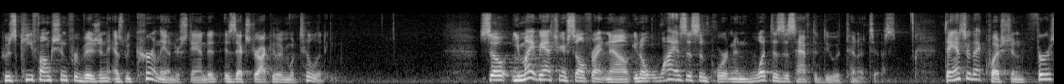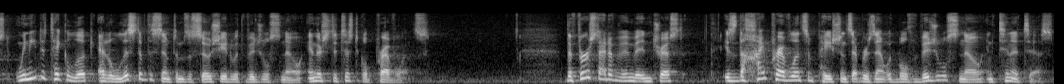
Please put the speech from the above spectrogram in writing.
whose key function for vision, as we currently understand it, is extraocular motility. So you might be asking yourself right now, you know, why is this important and what does this have to do with tinnitus? To answer that question, first, we need to take a look at a list of the symptoms associated with visual snow and their statistical prevalence. The first item of interest is the high prevalence of patients that present with both visual snow and tinnitus.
